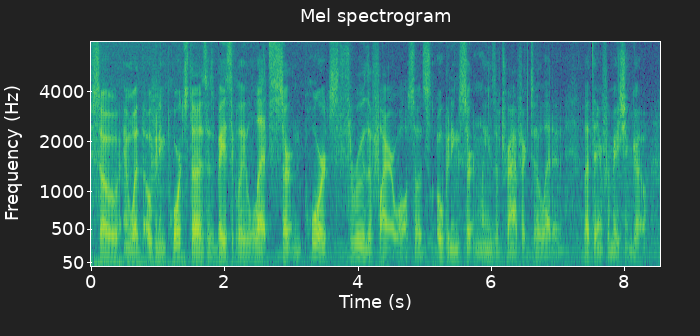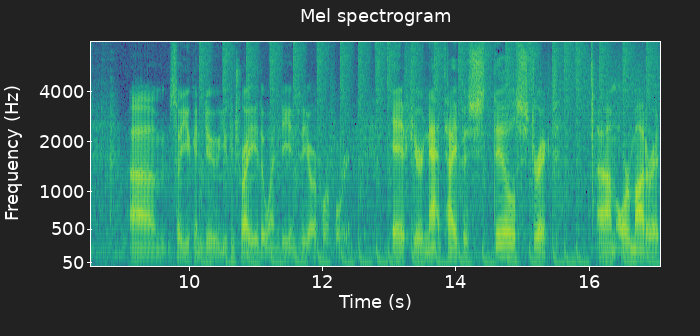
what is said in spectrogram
so, and what the opening ports does is basically let certain ports through the firewall. So it's opening certain lanes of traffic to let it, let the information go. Um, so you can do, you can try either one, DMZ or port forwarding if your NAT type is still strict um, or moderate,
